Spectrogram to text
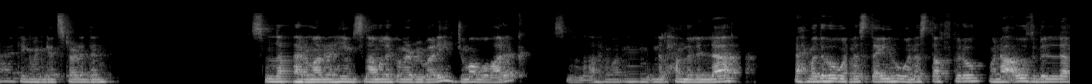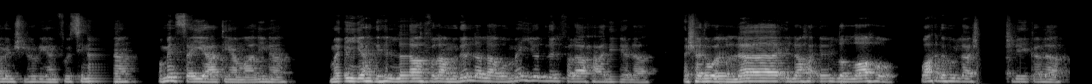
I think we can get started then. Bismillah ar-Rahman. Assalamu alaikum everybody. Jumma Mubarak. Bismillah ar-Rahman alhamdulillah. Nahmaduhu wa nasta'inuhu wa nastaghfiruh wa na'udhu billah min shururi anfusina wa min sayyiati a'malina. Man yahdihillahu fala wa man yudlil falahadiyala. Ashhadu an la ilaha illallahu wahdahu la sharika lahu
